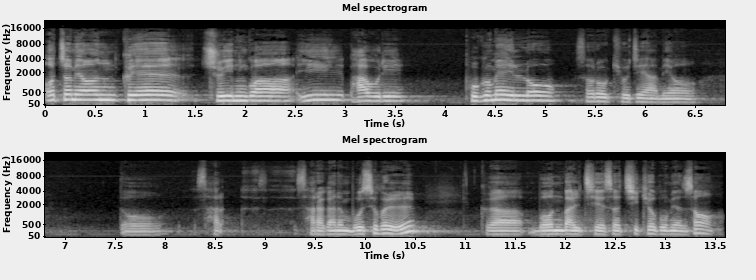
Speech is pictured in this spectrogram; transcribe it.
어쩌면 그의 주인과 이 바울이 복음의 일로 서로 교제하며 또 살, 살아가는 모습을 그가 먼 발치에서 지켜보면서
